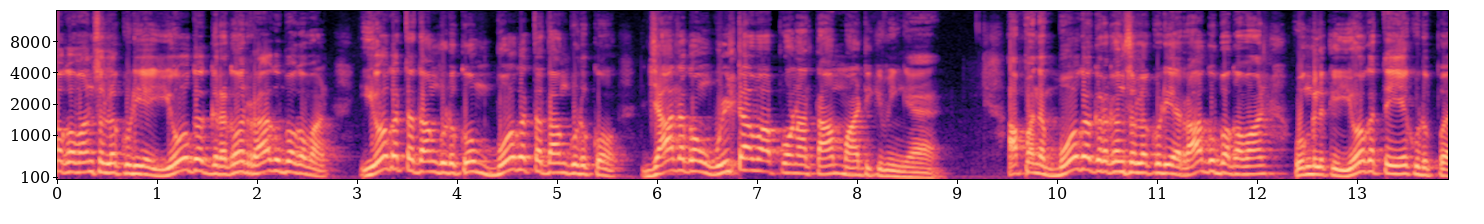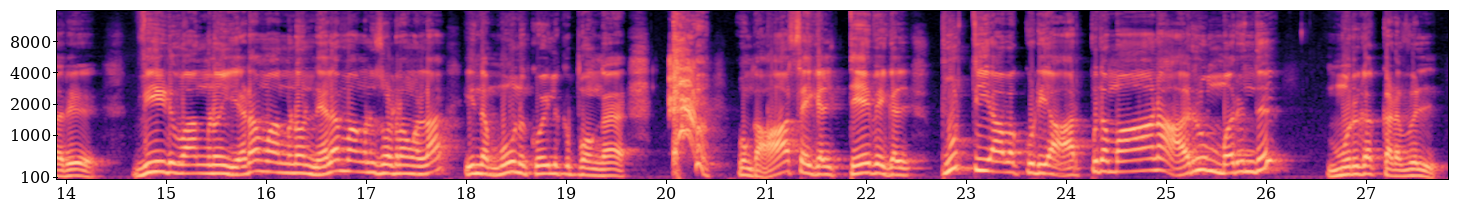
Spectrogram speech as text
பகவான் சொல்லக்கூடிய யோக கிரகம் ராகு பகவான். யோகத்தை தான் கொடுக்கும் போகத்தை தான் கொடுக்கும். ஜாதகம் உல்டாவாக போனால் தான் மாட்டிக்குவீங்க. அப்போ அந்த போக கிரகம் சொல்லக்கூடிய ராகு பகவான் உங்களுக்கு யோகத்தையே கொடுப்பாரு. வீடு வாங்கணும் இடம் வாங்கணும் நிலம் வாங்கணும் சொல்கிறவங்கலாம் இந்த மூணு கோயிலுக்கு போங்க. உங்கள் ஆசைகள் தேவைகள் பூர்த்தியாகக்கூடிய அற்புதமான அருமருந்து முருகக் கடவுள்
